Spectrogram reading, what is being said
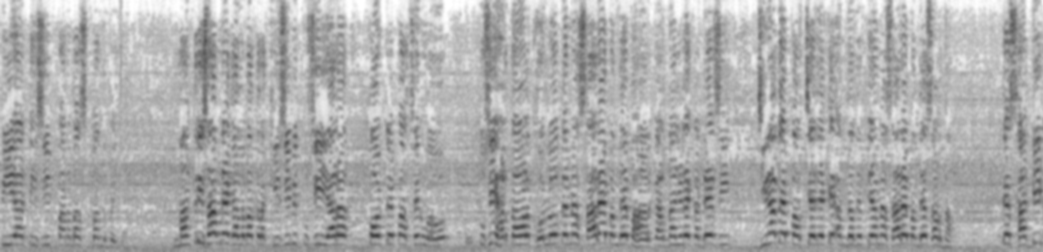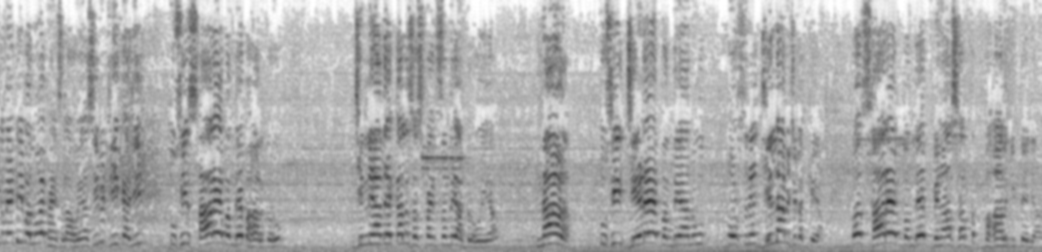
ਪੀਆਰਟੀਸੀ ਪਨਬਸ ਬੰਦ ਪਈ ਹੈ ਮੰਤਰੀ ਸਾਹਿਬ ਨੇ ਗੱਲਬਾਤ ਰੱਖੀ ਸੀ ਵੀ ਤੁਸੀਂ ਯਾਰ ਪੌਟੇ ਪਾਸੇ ਨੂੰ ਆਓ, ਤੁਸੀਂ ਹੜਤਾਲ ਖੋਲੋ ਤੇ ਮੈਂ ਸਾਰੇ ਬੰਦੇ ਬਹਾਲ ਕਰਦਾ, ਜਿਹੜੇ ਕੱਢੇ ਸੀ, ਜਿਨ੍ਹਾਂ ਦੇ ਪਰਚੇ ਦੇ ਕੇ ਅੰਦਰ ਦਿੱਤੇ ਆ, ਮੈਂ ਸਾਰੇ ਬੰਦੇ ਸੜਦਾ। ਤੇ ਸਾਡੀ ਕਮੇਟੀ ਵੱਲੋਂ ਇਹ ਫੈਸਲਾ ਹੋਇਆ ਸੀ ਵੀ ਠੀਕ ਹੈ ਜੀ, ਤੁਸੀਂ ਸਾਰੇ ਬੰਦੇ ਬਹਾਲ ਕਰੋ। ਜਿੰਨਿਆਂ ਦੇ ਕੱਲ ਸਸਪੈਂਸ਼ਨ ਦੇ ਆਰਡਰ ਹੋਏ ਆ, ਨਾਲ ਤੁਸੀਂ ਜਿਹੜੇ ਬੰਦਿਆਂ ਨੂੰ ਪੁਲਿਸ ਨੇ ਜੇਲ੍ਹਾਂ ਵਿੱਚ ਡੱਕਿਆ ਉਹ ਸਾਰੇ ਬੰਦੇ ਬਿਨਾਂ ਸ਼ਰਤ ਬਹਾਲ ਕੀਤੇ ਜਾਣ।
